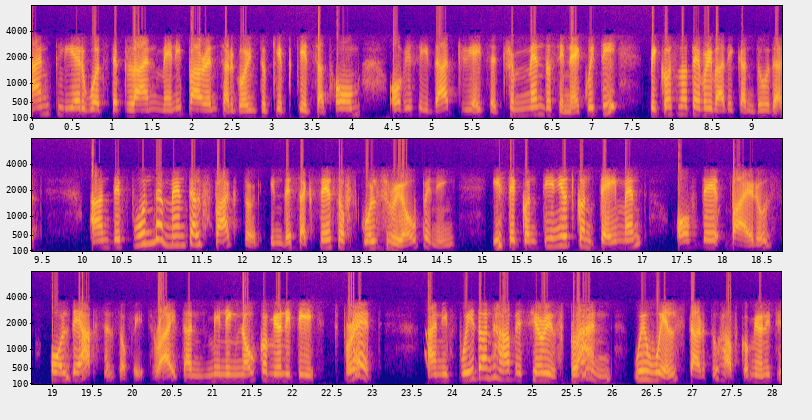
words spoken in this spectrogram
unclear what's the plan. Many parents are going to keep kids at home. Obviously, that creates a tremendous inequity because not everybody can do that. And the fundamental factor in the success of schools reopening is the continued containment of the virus all the absence of it, right? And meaning no community spread. And if we don't have a serious plan, we will start to have community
